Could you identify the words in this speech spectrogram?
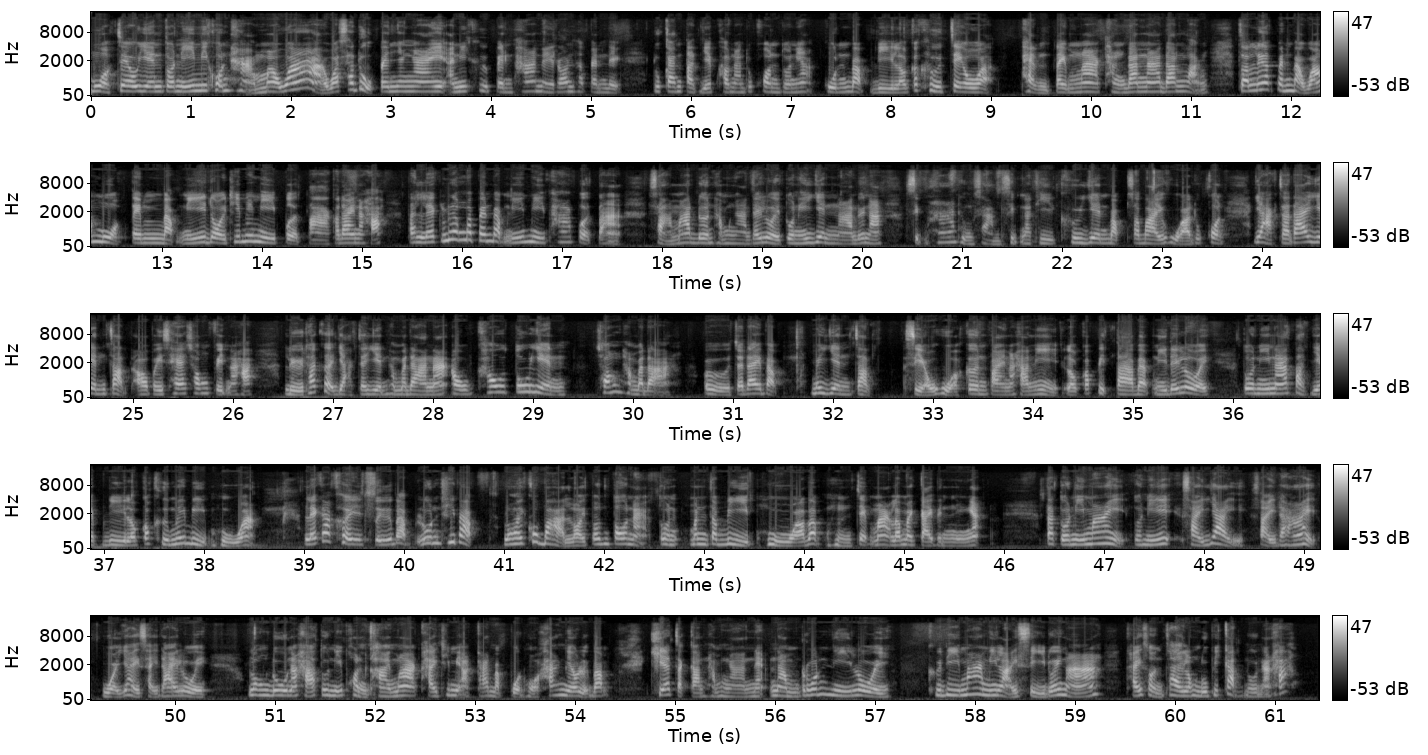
หมวกเจลเย็นตัวนี้มีคนถามมาว่าวัสดุเป็นยังไง อันนี้คือเป็นผ้าไนร่อนสแปนเด็ก ดูการตัดเย็บเขานะทุกคนตัวเนี้ยกุ้นแบบดีแล้วก็คือเจลอะแผ่นเต็มมากทั้งด้านหน้าด้านหลัง จะเลือกเป็นแบบว่าหมวกเต็มแบบนี้โดยที่ไม่มีเปิดตาก็ได้นะคะ แต่เล็กเลือกมาเป็นแบบนี้มีผ้าเปิดตา สามารถเดินทำงานได้เลย ตัวนี้เย็นนานด้วยนะ 15-30 นาที คือเย็นแบบสบายหัวทุกคน อยากจะได้เย็นจัดเอาไปแช่ช่องฟิตนะคะ หรือถ้าเกิดอยากจะเย็นธรรมดานะ เอาเข้าตู้เย็น ช่องธรรมดา เออ จะได้แบบไม่เย็นจัดเสียวหัวเกินไปนะคะ นี่เราก็ปิดตาแบบนี้ได้เลย ตัวนี้นะตัดเย็บดีแล้วก็คือไม่บีบหูอะเล็กก็เคยซื้อแบบรุ่นที่แบบร้อยกว่าบาทร้อยต้นๆอะตัวมันจะบีบหัวแบบหืเจ็บมากแล้วมันกลายเป็นอย่างเงี้ยแต่ตัวนี้ไม่ตัวนี้ใส่ใหญ่ใส่ได้ หัวใหญ่ใส่ได้เลยลองดูนะคะ ตัวนี้ผ่อนคลายมากใครที่มีอาการแบบปวดหัวข้างเดียวหรือแบบเครียดจากการทำงานแนะนำรุ่นนี้เลย คือดีมากมีหลายสีด้วยนะ ใครสนใจลองดูพิกัดดูนะคะ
